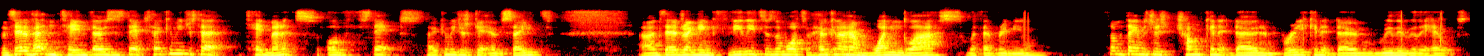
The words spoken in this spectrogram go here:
Instead of hitting 10,000 steps, how can we just hit 10 minutes of steps? How can we just get outside? Uh, instead of drinking three liters of water, how can I have one glass with every meal? Sometimes just chunking it down and breaking it down really, really helps.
